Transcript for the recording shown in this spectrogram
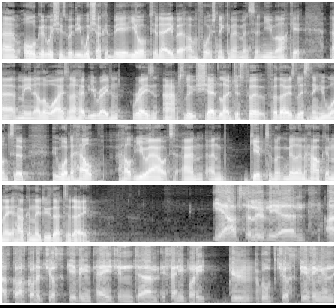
Um, all good wishes with you. Wish I could be at York today, but unfortunately, commitments at Newmarket uh, mean otherwise. And I hope you raise an, raise an absolute shed load. Just for, for those listening who want to who want to help help you out and, and give to Macmillan, how can they how can they do that today? Yeah, absolutely. Um, I've got I've got a Just Giving page, and um, if anybody Google Just Giving and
